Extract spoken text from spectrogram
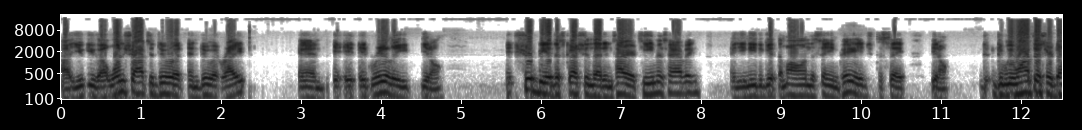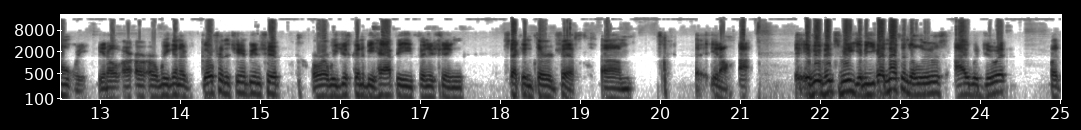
Uh, you, you got one shot to do it and do it right. And it, it really, you know, it should be a discussion that entire team is having. And you need to get them all on the same page to say, you know, do, do we want this or don't we? You know, are, are, are we going to go for the championship or are we just going to be happy finishing second, third, fifth? Um, you know, if it's me, I mean, you got nothing to lose. I would do it, but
